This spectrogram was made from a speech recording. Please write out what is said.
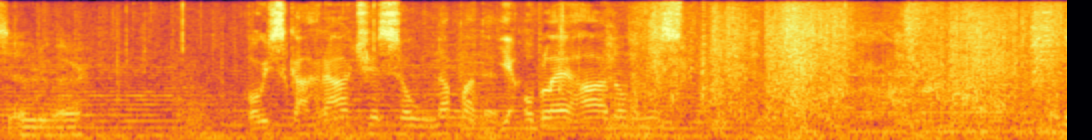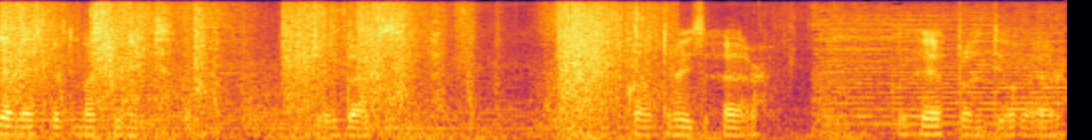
Bats everywhere. Vojska hráče jsou napadena. Je obléháno město. Again, that's pretty much you need. Just bats. Counter his air. We have plenty of air.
